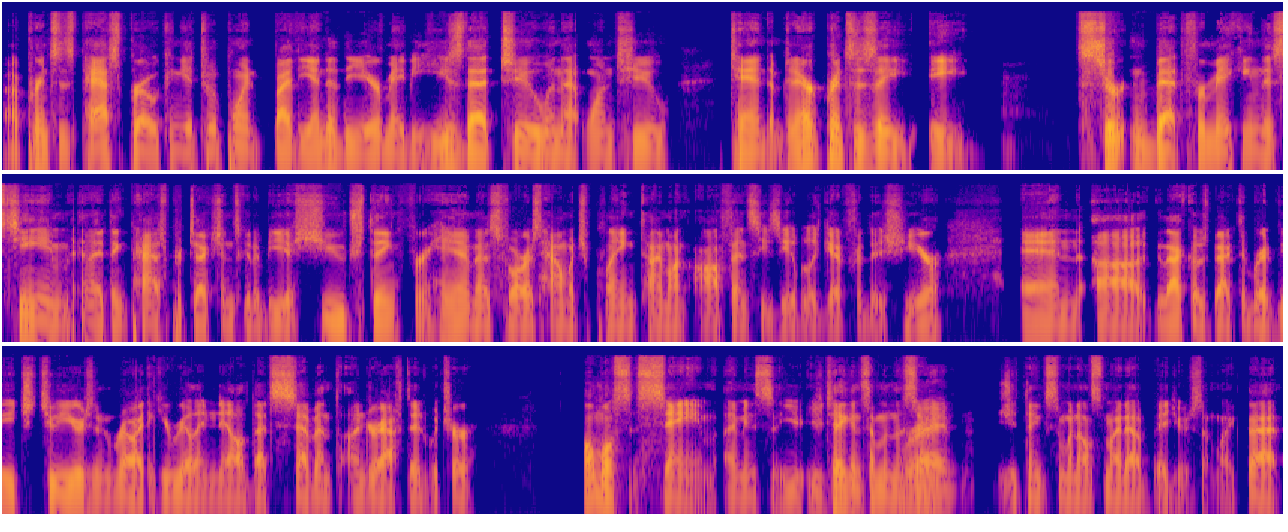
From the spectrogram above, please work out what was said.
uh, Prince's pass pro can get to a point by the end of the year, maybe he's that two in that one-two tandem. Deneric Prince is a a certain bet for making this team, and I think pass protection is going to be a huge thing for him as far as how much playing time on offense he's able to get for this year. And uh, that goes back to Brett Veach two years in a row. I think he really nailed that seventh undrafted, which are almost the same. I mean, you- you're taking someone the Right. same. You think someone else might outbid you or something like that.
